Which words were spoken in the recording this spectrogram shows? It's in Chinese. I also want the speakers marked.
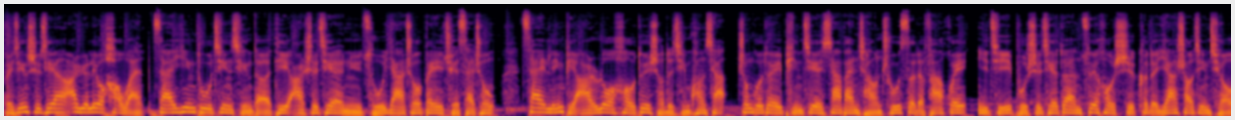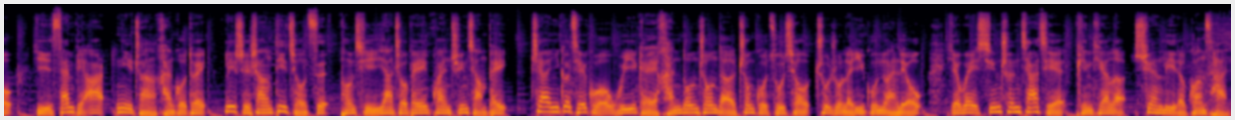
Speaker 1: 北京时间二月六号晚在印度进行的第二十届女足亚洲杯决赛中在零比二落后对手的情况下中国队凭借下半场出色的发挥以及补时阶段最后时刻的压哨进球以三比二逆转韩国队历史上第九次捧起亚洲杯冠军奖杯。这样一个结果无疑给寒冬中的中国足球注入了一股暖流也为新春佳节平添了绚丽的光彩。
